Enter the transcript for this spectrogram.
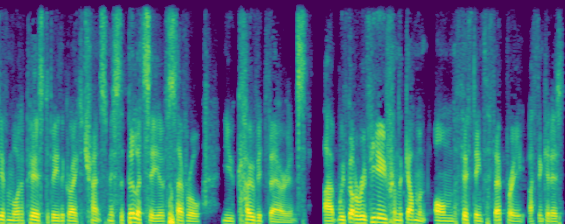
given what appears to be the greater transmissibility of several new COVID variants. Uh, we've got a review from the government on the 15th of February, I think it is,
